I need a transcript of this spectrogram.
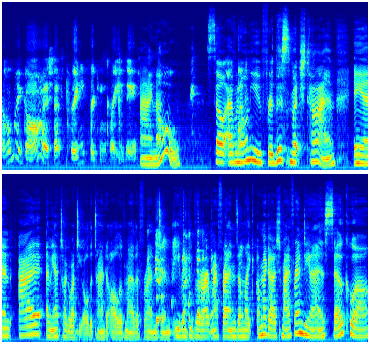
Oh my gosh, that's pretty freaking crazy. I know. So I've known you for this much time, and I, I mean, I talk about you all the time to all of my other friends, and even people that aren't my friends. I'm like, oh my gosh, my friend Gina is so cool.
